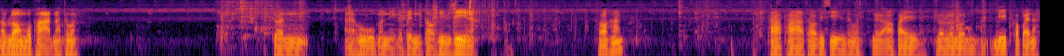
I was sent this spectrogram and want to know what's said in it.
รับรองบ่ผ่าดนะทุกคนส่วน ไอ้หูมันนี่ก็เป็นท่อ PVC นะเอาหันพาพาทอ PVC นะทุกคนเดี๋ยวเอาไปหล่นๆๆบีบเข้าไปนะ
